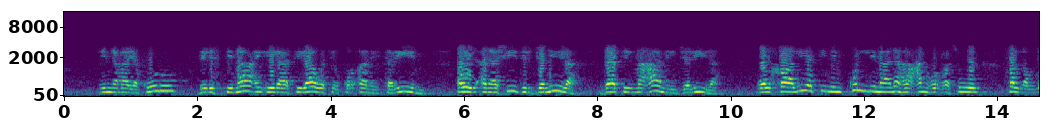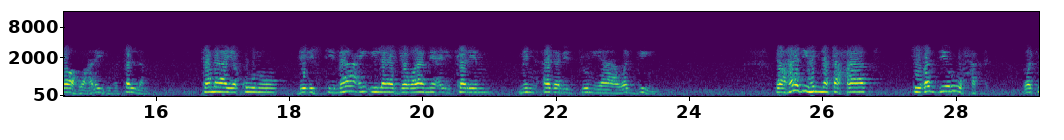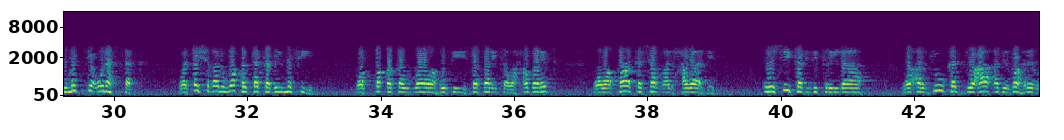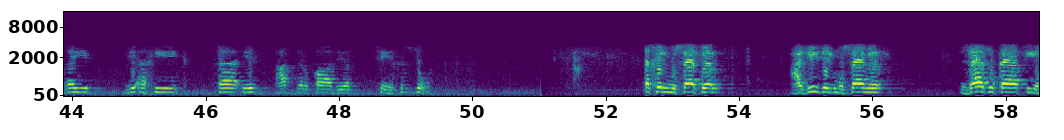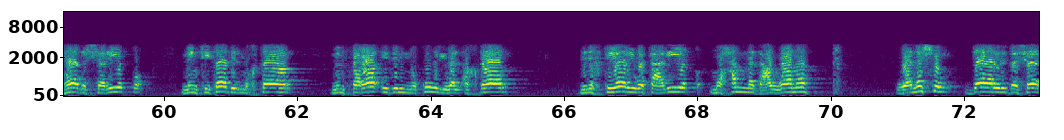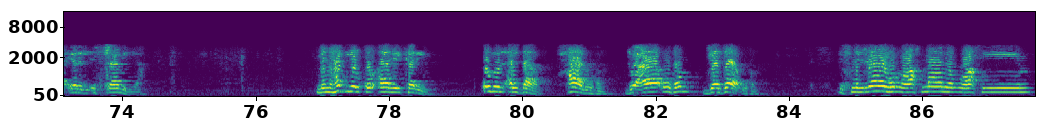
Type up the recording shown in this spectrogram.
إنما يكون بالاستماع إلى تلاوة القرآن الكريم أو الأناشيد الجميلة ذات المعاني الجليلة والخالية من كل ما نهى عنه الرسول صلى الله عليه وسلم. كما يكون بالاستماع إلى جوامع الكلم من أدب الدنيا والدين. وهذه النفحات تغذي روحك وتمتع نفسك وتشغل وقتك بالمفيد وفقك الله في سفرك وحضرك ووقاك شر الحوادث. أوصيك بذكر الله وأرجوك الدعاء بظهر الغيب لأخيك فائز عبد القادر شيخ الزور. أخي المسافر عزيزي المسامر زادك في هذا الشريط من كتاب المختار من فرائد النقول والأخبار من اختيار وتعليق محمد عوامة ونشر دار البشائر الإسلامية. من هدي القرآن الكريم أولو الألباب حالهم دعاؤهم جزاؤهم. بسم الله الرحمن الرحيم.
